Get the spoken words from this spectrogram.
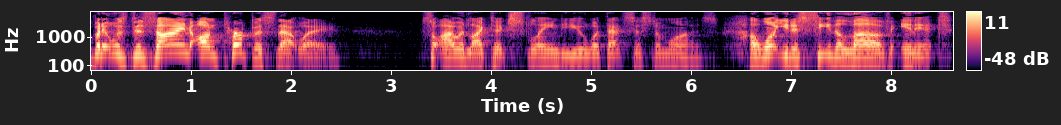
but it was designed on purpose that way. So I would like to explain to you what that system was. I want you to see the love in it.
